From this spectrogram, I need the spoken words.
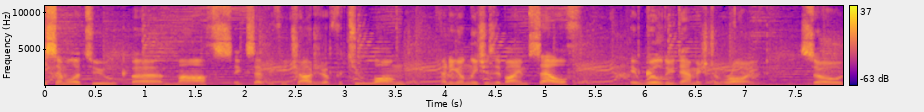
similar to uh, Marth's, except if you charge it up for too long and he unleashes it by himself, it will do damage to Roy. So,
